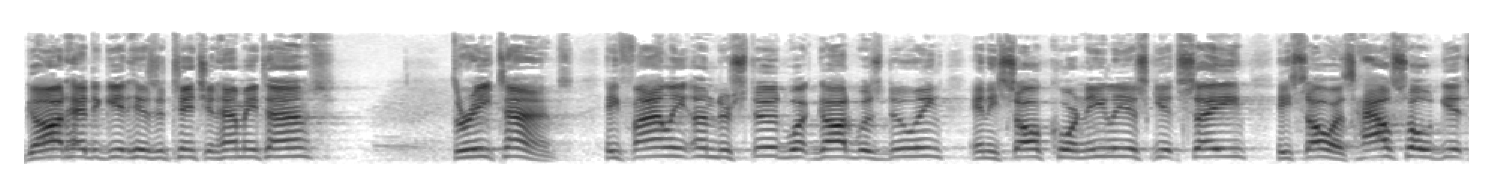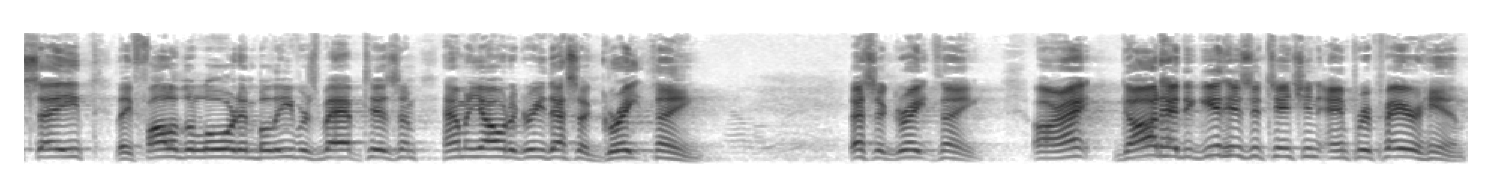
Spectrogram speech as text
God had to get his attention how many times? Three times. He finally understood what God was doing and he saw Cornelius get saved. He saw his household get saved. They followed the Lord in believers' baptism. How many y'all would agree that's a great thing? That's a great thing. All right? God had to get his attention and prepare him.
